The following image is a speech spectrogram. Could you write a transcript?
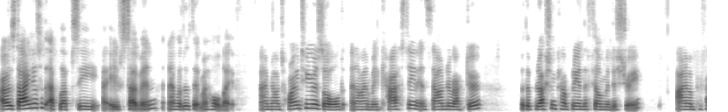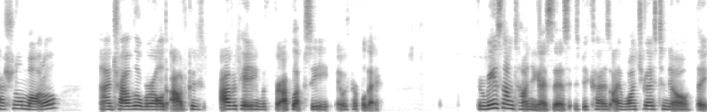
I was diagnosed with epilepsy at age 7 and I've lived with it my whole life. I'm now 22 years old and I'm a casting and sound director with a production company in the film industry. I'm a professional model and I travel the world advocating with, for epilepsy with Purple Day. The reason I'm telling you guys this is because I want you guys to know that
